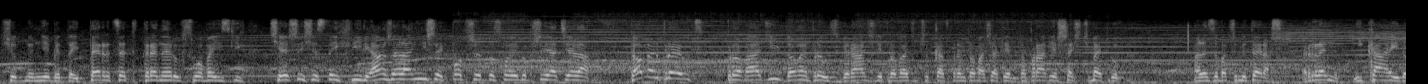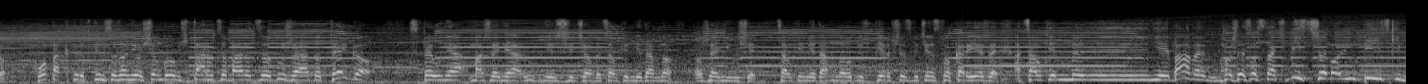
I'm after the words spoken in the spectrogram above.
w siódmym niebie, tej tercet trenerów słoweńskich cieszy się z tej chwili. Angel Aniszek podszedł do swojego przyjaciela. Domen Preutz prowadzi, Domen Preutz wyraźnie prowadzi przed Kacprem Tomasiakiem, to prawie 6 metrów. Ale zobaczymy teraz Ren Nikaido. Chłopak, który w tym sezonie osiągnął już bardzo, bardzo dużo, a do tego spełnia marzenia również życiowe. Całkiem niedawno ożenił się, całkiem niedawno odniósł pierwsze zwycięstwo w karierze, a całkiem yy, niebawem może zostać mistrzem olimpijskim.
